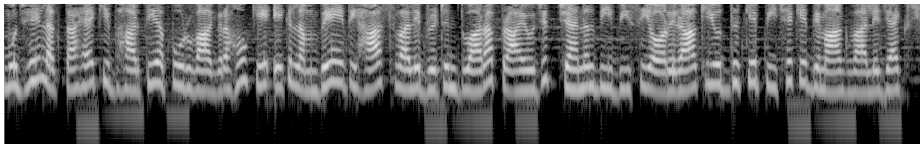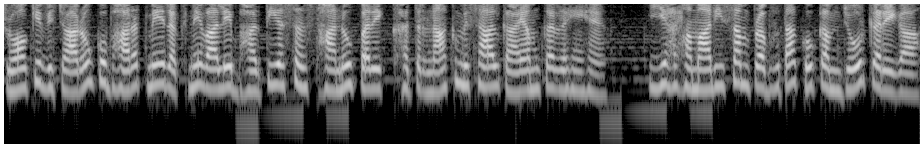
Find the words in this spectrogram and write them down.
मुझे लगता है कि भारतीय पूर्वाग्रहों के एक लंबे इतिहास वाले ब्रिटेन द्वारा प्रायोजित चैनल बीबीसी और इराक युद्ध के पीछे के दिमाग वाले जैक स्ट्रॉ के विचारों को भारत में रखने वाले भारतीय संस्थानों पर एक खतरनाक मिसाल कायम कर रहे हैं। यह हमारी संप्रभुता को कमज़ोर करेगा।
